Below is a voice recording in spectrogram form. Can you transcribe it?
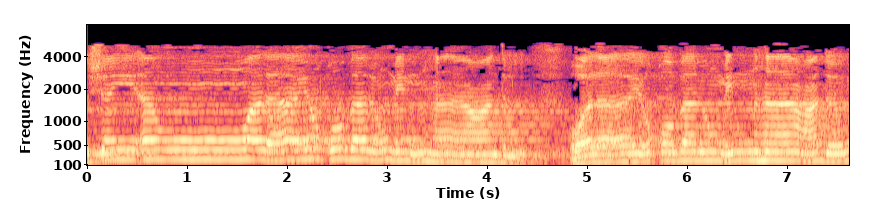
شيئا ولا يقبل منها عدل ولا يقبل منها عدل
